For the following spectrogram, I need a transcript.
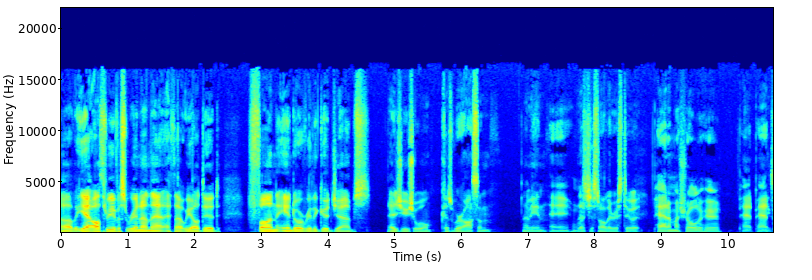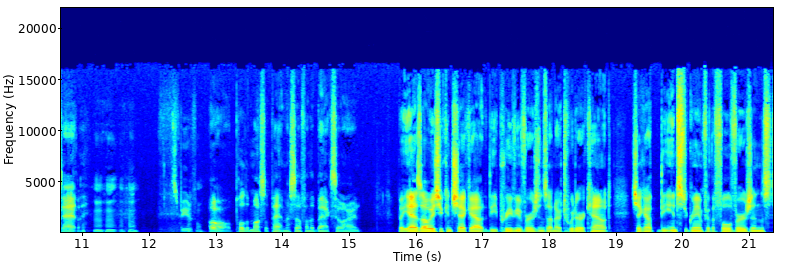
uh, but yeah, all three of us were in on that. I thought we all did fun and or really good jobs as usual because we're awesome. I mean, Hey, that's just all there is to it. pat on my shoulder here. Pat, pat, Exactly. pat. Mm-hmm, mm-hmm. It's beautiful. Oh, pulled a muscle, pat myself on the back so hard. But yeah, as always, you can check out the preview versions on our Twitter account. Check out the Instagram for the full versions.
